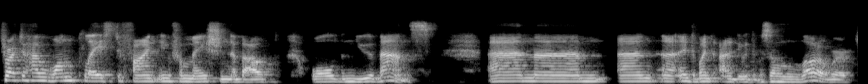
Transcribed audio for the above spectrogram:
try to have one place to find information about all the new bands and um, and uh, it went and it was a lot of work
